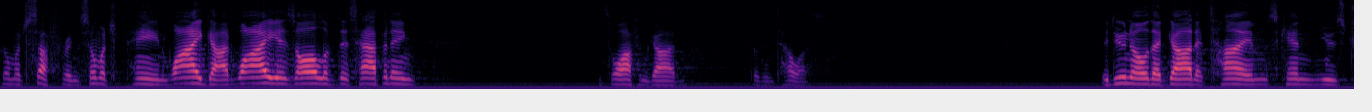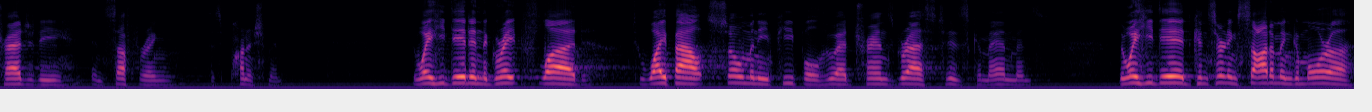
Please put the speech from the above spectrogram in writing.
So much suffering, so much pain. Why, God? Why is all of this happening? And so often, God doesn't tell us. We do know that God at times can use tragedy and suffering as punishment. The way He did in the great flood to wipe out so many people who had transgressed His commandments. The way He did concerning Sodom and Gomorrah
